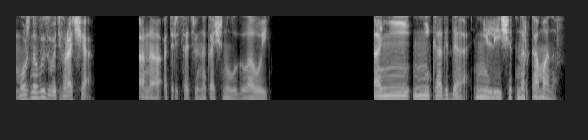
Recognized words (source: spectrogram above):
«Можно вызвать врача?» Она отрицательно качнула головой. «Они никогда не лечат наркоманов.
